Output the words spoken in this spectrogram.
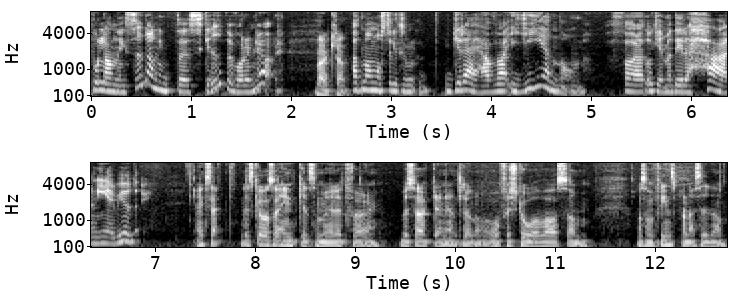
på landningssidan inte skriver vad de gör. Verkligen. Att man måste liksom gräva igenom för att okej men det är det här ni erbjuder. Exakt. Det ska vara så enkelt som möjligt för besökaren egentligen att förstå vad som, vad som finns på den här sidan.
